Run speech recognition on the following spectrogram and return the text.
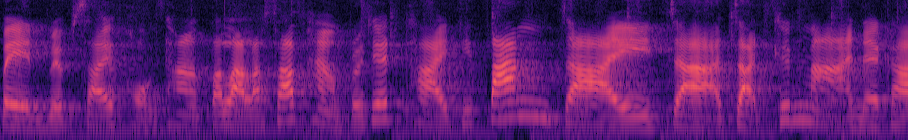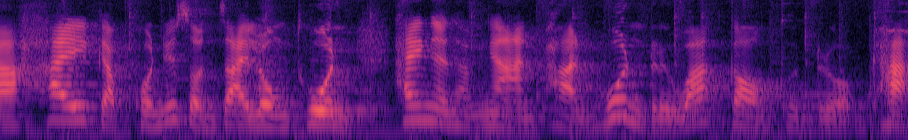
เป็นเว็บไซต์ของทางตลาดหลักทรัพย์แห่งประเทศไทยที่ตั้งใจจะจัดขึ้นมานะคะ ให้กับคนที่สนใจลงทุน ให้เงินทำงานผ่านหุ้นหรือว่ากองทุนรวมค่ะ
